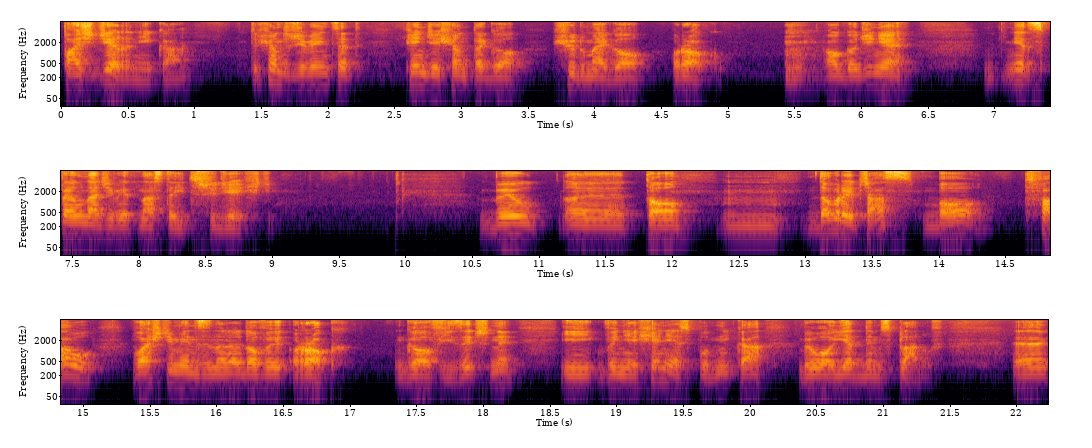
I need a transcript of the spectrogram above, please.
października 1957 roku o godzinie niespełna 19.30. Był e, to mm, dobry czas, bo trwał właśnie Międzynarodowy Rok Geofizyczny i wyniesienie Sputnika było jednym z planów. E,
